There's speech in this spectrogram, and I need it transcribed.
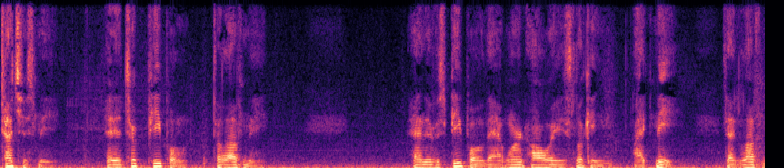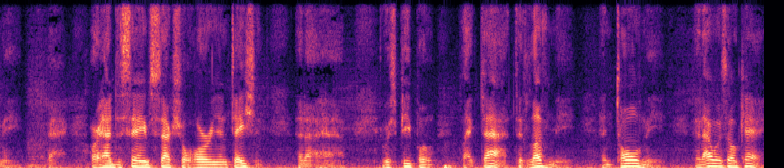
touches me. And it took people to love me. And there was people that weren't always looking like me, that loved me back, or had the same sexual orientation that I have. It was people like that that loved me and told me that I was okay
